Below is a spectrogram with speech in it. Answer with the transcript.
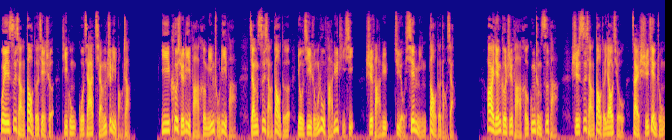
为思想道德建设提供国家强制力保障。一、科学立法和民主立法，将思想道德有机融入法律体系，使法律具有鲜明道德导向。二、严格执法和公正司法，使思想道德要求在实践中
